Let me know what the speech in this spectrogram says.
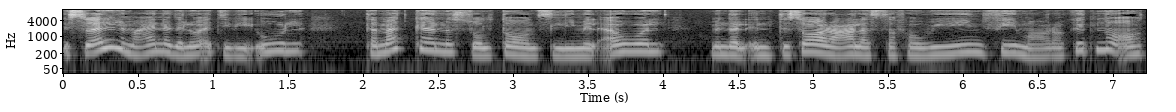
السؤال اللي معانا دلوقتي بيقول تمكن السلطان سليم الأول من الانتصار على الصفويين في معركة نقط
